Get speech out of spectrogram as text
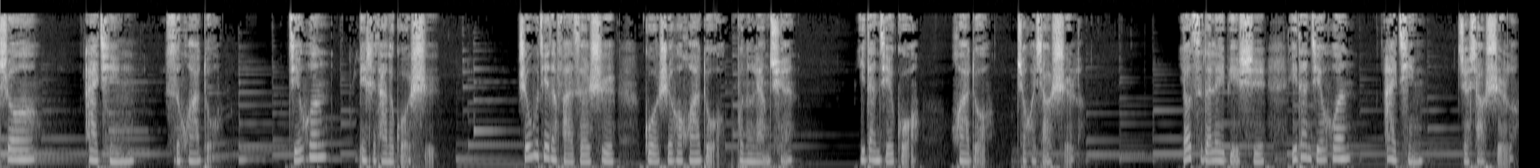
说，爱情似花朵，结婚便是它的果实。植物界的法则是，果实和花朵不能两全，一旦结果，花朵就会消失了。由此的类比是，一旦结婚，爱情就消失了。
